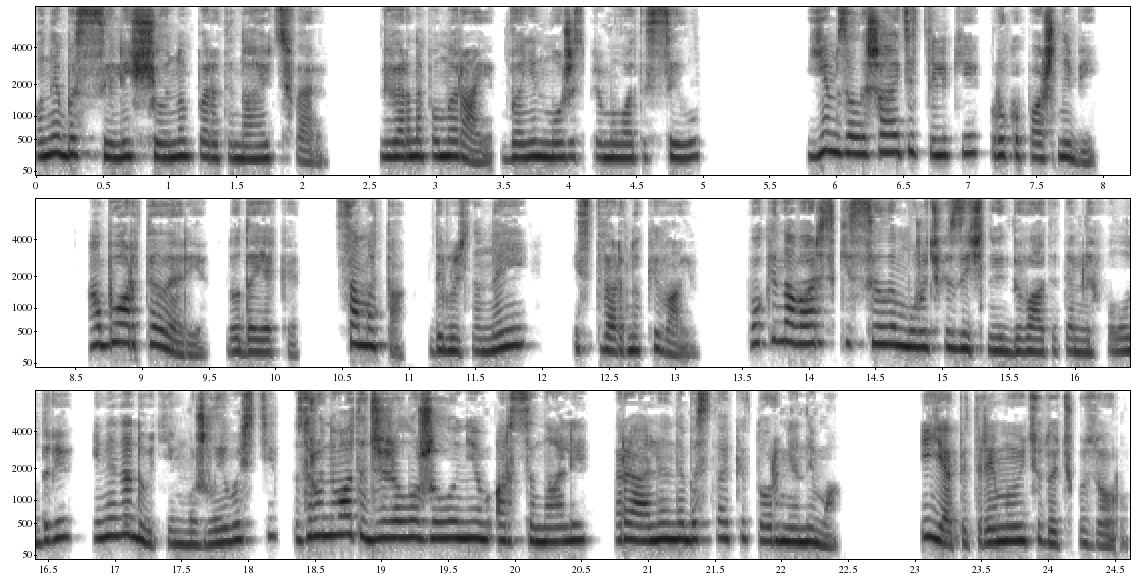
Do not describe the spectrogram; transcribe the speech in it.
Вони безсилі щойно перетинають сфери. Віверна помирає, Венін може спрямувати силу. Їм залишається тільки рукопашний бій. Або артилерія, додає Кет. Саме так дивлюсь на неї і ствердно киваю. Поки наварські сили можуть фізично відбивати темних володарів і не дадуть їм можливості зруйнувати джерело жилення в арсеналі, реальної небезпеки вторгнення нема. І я підтримую цю точку зору.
